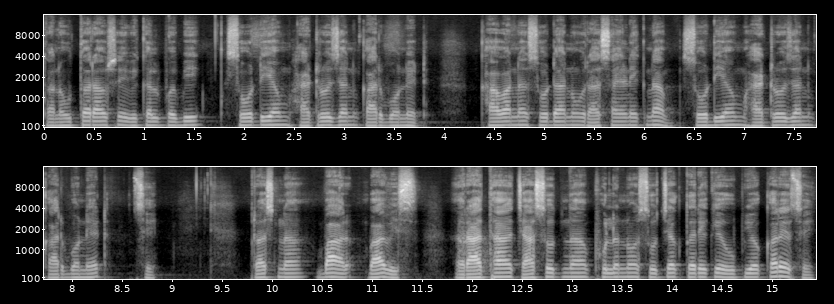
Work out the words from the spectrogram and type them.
તો આનો ઉત્તર આવશે વિકલ્પ બી, સોડિયમ હાઇડ્રોજન કાર્બોનેટ. ખાવાના સોડાનું રાસાયણિક નામ સોડિયમ હાઇડ્રોજન કાર્બોનેટ છે. પ્રશ્ન બાર બાવીસ, રાધા જાસૂદના ફૂલનો સૂચક તરીકે ઉપયોગ કરે છે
